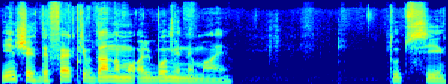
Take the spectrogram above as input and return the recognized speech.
Інших дефектів в даному альбомі немає. Тут всі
